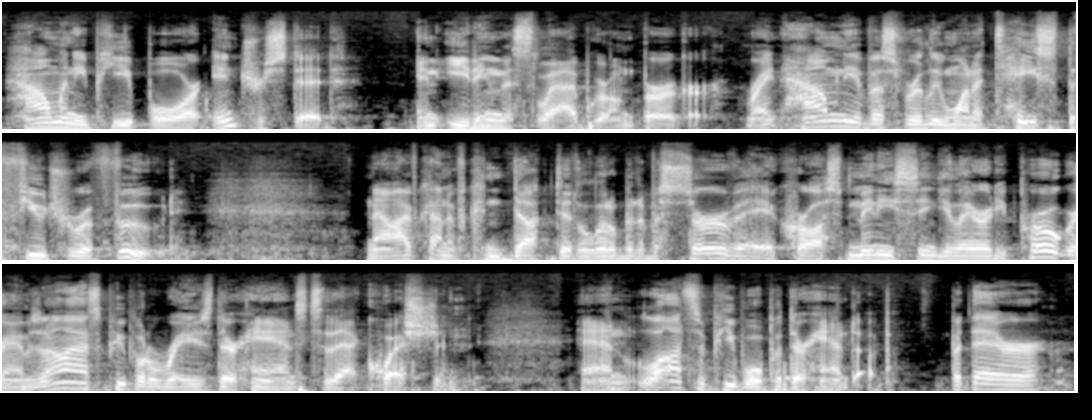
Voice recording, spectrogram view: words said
how many people are interested in eating this lab grown burger, right? How many of us really want to taste the future of food? Now, I've kind of conducted a little bit of a survey across many singularity programs, and I'll ask people to raise their hands to that question. And lots of people will put their hand up. But they're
